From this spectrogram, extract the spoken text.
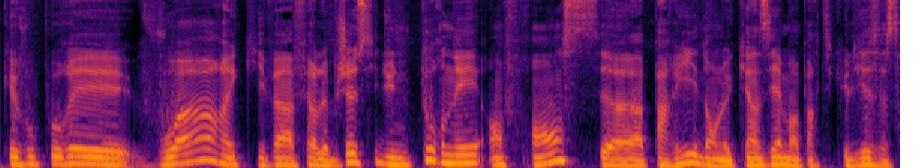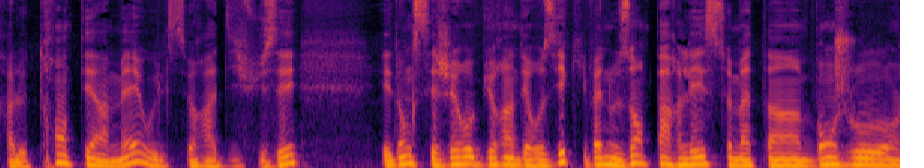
que vous pourrez voir et qui va faire l'objet aussi d'une tournée en France, euh, à Paris, dans le 15e en particulier. Ce sera le 31 mai où il sera diffusé. Et donc, c'est Géraud Burin Desrosiers qui va nous en parler ce matin. Bonjour,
